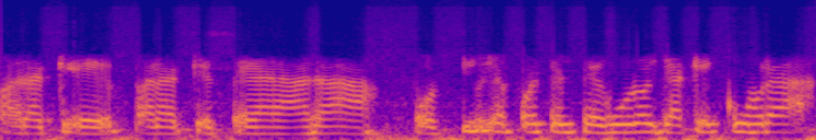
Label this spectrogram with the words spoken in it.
para que para que se haga posible pues el seguro ya que cubra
